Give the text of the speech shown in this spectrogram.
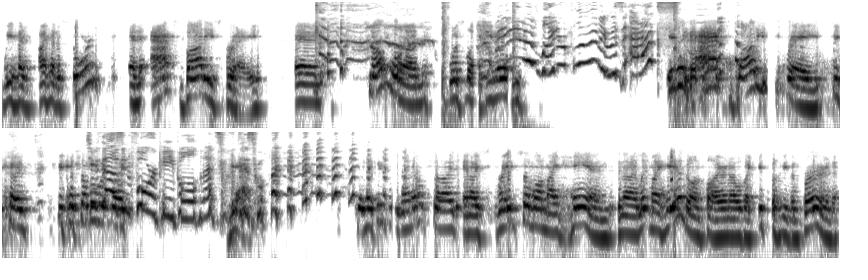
we had I had a sword, an axe body spray, and someone was like, you know, lighter fluid. It was axe. it was Axe body spray because because someone 2004 like, people. That's what yeah. this was. Because I think we went outside and I sprayed some on my hand and then I lit my hand on fire and I was like, it doesn't even burn.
